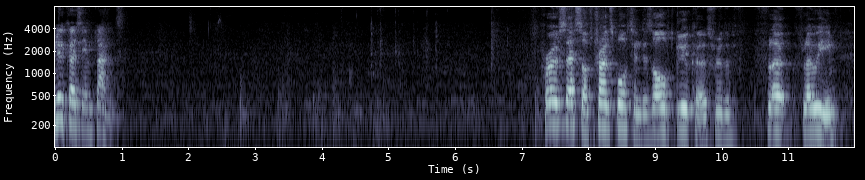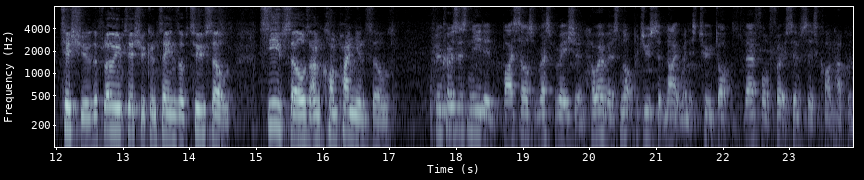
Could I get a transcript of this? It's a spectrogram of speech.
Glucose in plants. Process of transporting dissolved glucose through the phlo- phloem tissue. The phloem tissue contains of two cells, sieve cells and companion cells. Glucose is needed by cells for respiration. However, it's not produced at night when it's too dark. Therefore, photosynthesis can't happen.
